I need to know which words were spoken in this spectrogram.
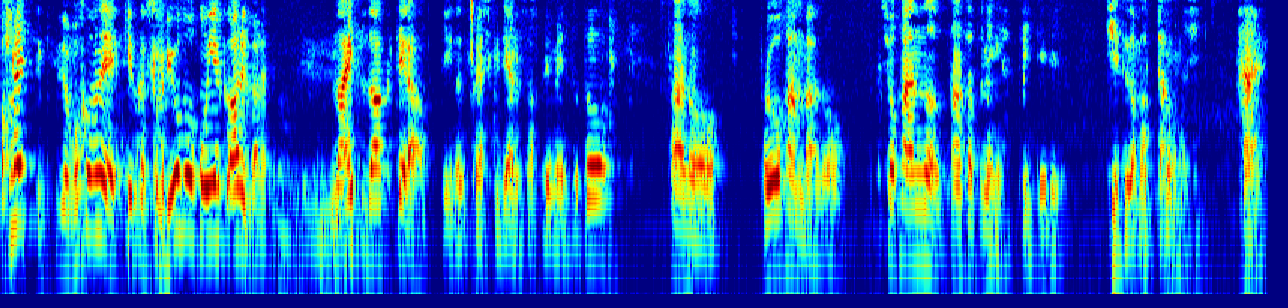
あれ？って、僕もね、気づかしかも両方翻訳あるからね。ナイツ・ダーク・テラーっていうの？クラシックディアのサプリメントと、あの、ローハンマーの初版の3冊目についている地図が全く同じ。はい。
